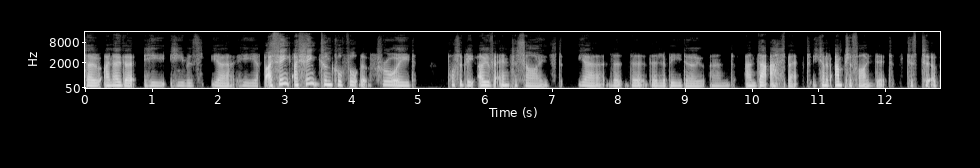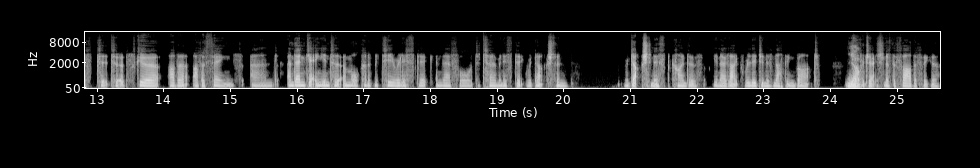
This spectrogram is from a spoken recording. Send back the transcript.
so I know that he he was yeah he but I think I think Kunkel thought that Freud possibly overemphasized yeah the, the the libido and and that aspect he kind of amplified it to to to, to obscure other other things and and then getting into a more kind of materialistic and therefore deterministic reduction reductionist kind of you know like religion is nothing but yeah. projection of the father figure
